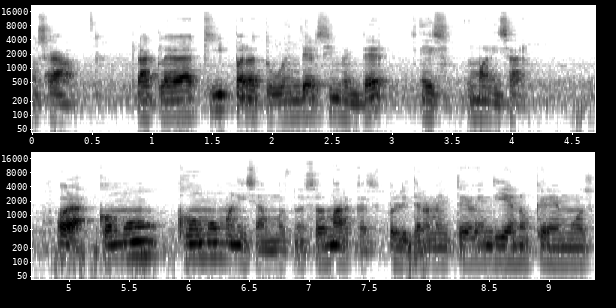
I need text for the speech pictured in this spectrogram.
O sea, la clave aquí para tu vender sin vender es humanizar. Ahora, ¿cómo, ¿cómo humanizamos nuestras marcas? Pues literalmente hoy en día no queremos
